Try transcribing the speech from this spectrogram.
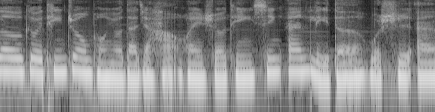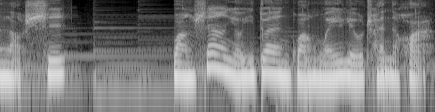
Hello，各位听众朋友，大家好，欢迎收听《心安理得》，我是安安老师。网上有一段广为流传的话：“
